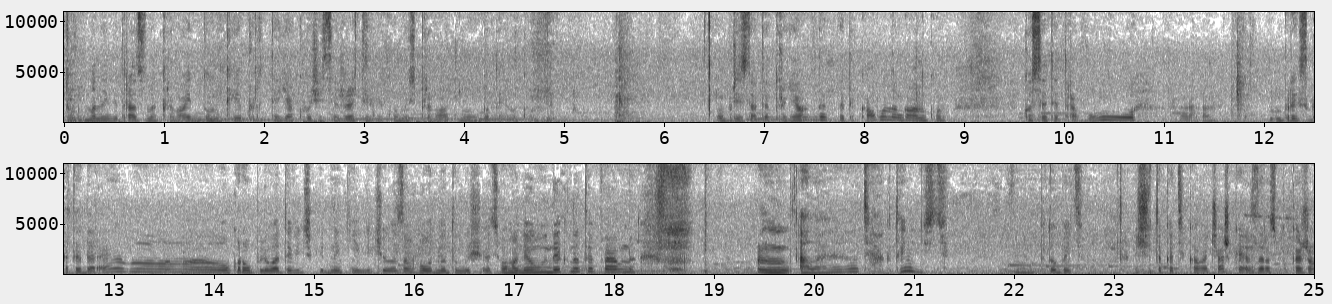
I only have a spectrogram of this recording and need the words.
Тут мене відразу накривають думки про те, як хочеться жити в якомусь приватному будинку. Обрізати троянди, пити каву на ганку, косити траву, е, бризкати дерева, окроплювати від шкідників, від чого завгодно, тому що цього не уникнути, певно. Але це активність. Мені подобається. А ще така цікава чашка, я зараз покажу.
